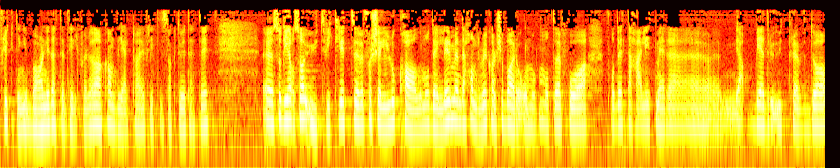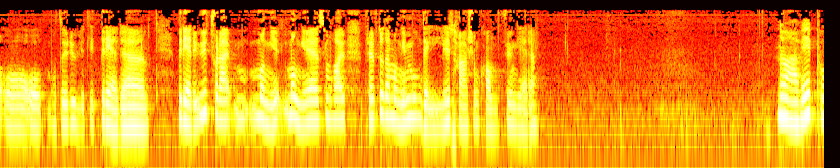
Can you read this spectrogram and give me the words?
flyktningbarn i dette tilfellet da, kan delta i fritidsaktiviteter. Eh, så de også har utviklet eh, forskjellige lokale modeller, men det handler vel kanskje bare om å på en måte få, få dette her litt mer eh, ja, bedre utprøvd og, og, og rullet litt bredere, bredere, ut. For det er mange, mange, som har prøvd, og det er mange modeller her som kan fungere. Nå er vi på,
